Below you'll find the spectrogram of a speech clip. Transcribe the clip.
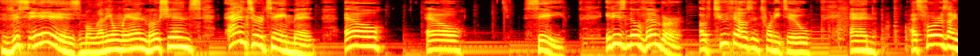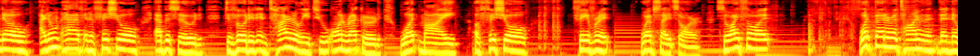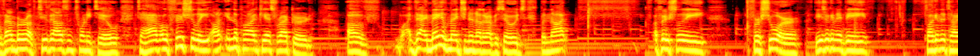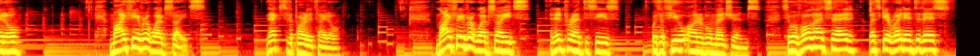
This is Millennial Man Motions Entertainment. L L C. It is November of 2022, and as far as I know, I don't have an official episode devoted entirely to on record what my official favorite websites are. So I thought what better a time than, than November of 2022 to have officially on, in the podcast record of that I may have mentioned in other episodes, but not officially for sure. These are going to be plug in the title, my favorite websites, next to the part of the title. My favorite websites, and in parentheses, with a few honorable mentions. So with all that said, let's get right into this.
